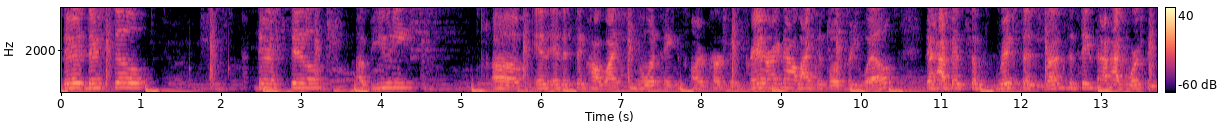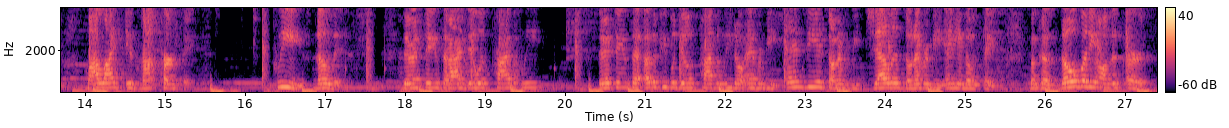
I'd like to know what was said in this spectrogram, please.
There there's still there's still a beauty um, in, in this thing called life, even when things aren't perfect. Granted, right now, life is going pretty well. There have been some rifts and runs and things that I've had to work through. My life is not perfect. Please know this. There are things that I deal with privately There are things that other people deal with privately. Don't ever be envious. Don't ever be jealous. Don't ever be any of those things because nobody on this earth,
